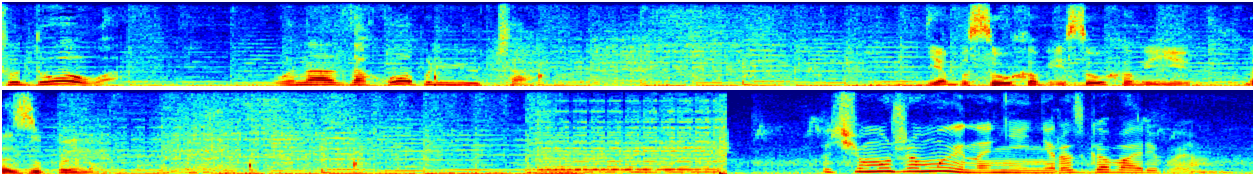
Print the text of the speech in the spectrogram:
чудова, вона захоплююча. Я би слухав і слухав її без зупину. Почему же мы на ней не разговариваем?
